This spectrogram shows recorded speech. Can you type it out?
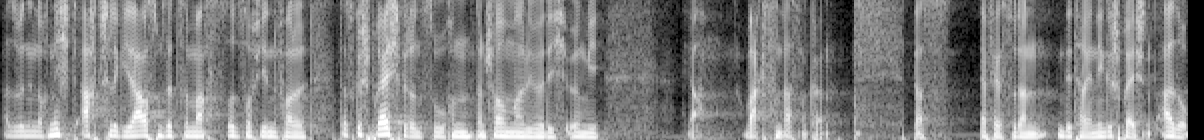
Also wenn du noch nicht achtstellige Jahresumsätze machst, solltest du auf jeden Fall das Gespräch mit uns suchen. Dann schauen wir mal, wie wir dich irgendwie ja, wachsen lassen können. Das erfährst du dann im Detail in den Gesprächen. Also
